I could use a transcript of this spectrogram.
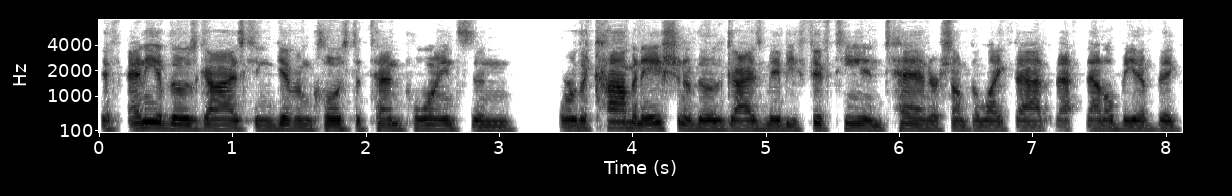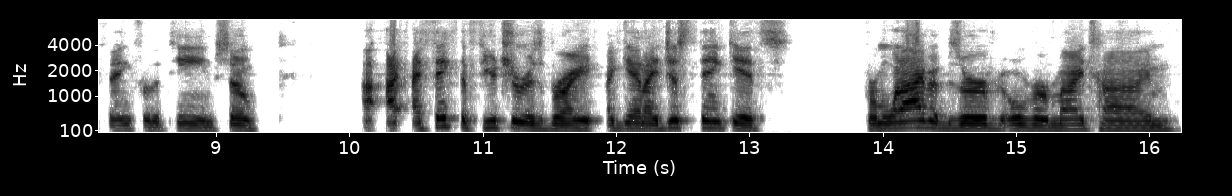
if any of those guys can give them close to 10 points and or the combination of those guys maybe 15 and 10 or something like that that that'll be a big thing for the team. So I, I think the future is bright. Again i just think it's from what i've observed over my time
